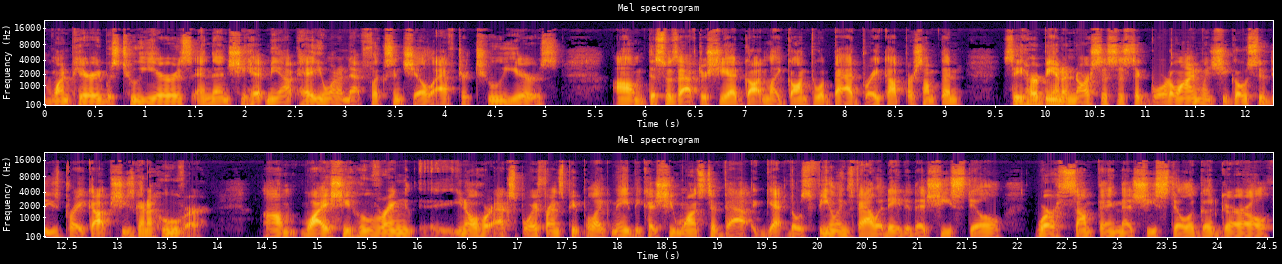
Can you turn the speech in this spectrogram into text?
one period was two years, and then she hit me up, hey, you want to Netflix and chill after two years. Um, this was after she had gotten like gone through a bad breakup or something. See, her being a narcissistic borderline, when she goes through these breakups, she's going to hoover. Um, why is she hoovering, you know, her ex boyfriends, people like me? Because she wants to va- get those feelings validated that she's still worth something, that she's still a good girl,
